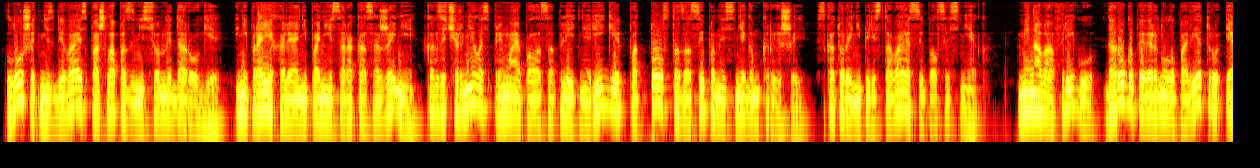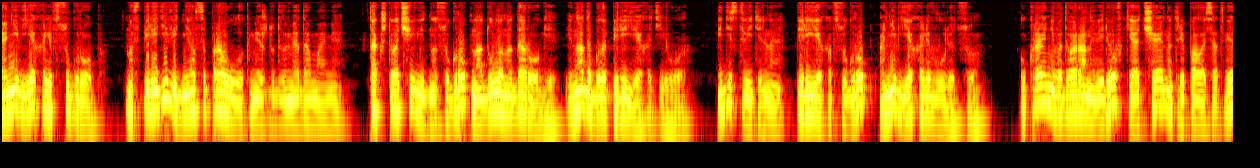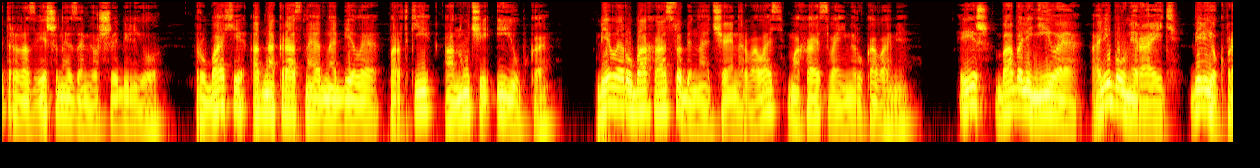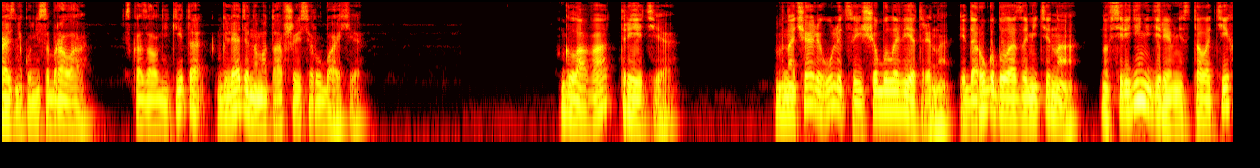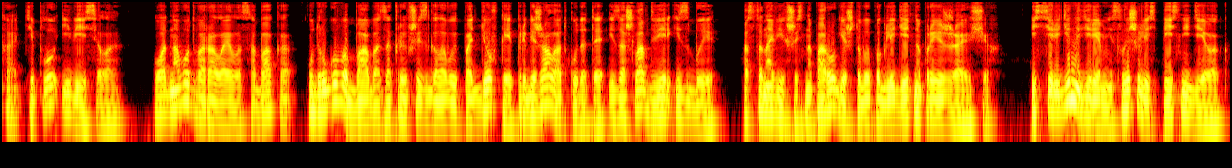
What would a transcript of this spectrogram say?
Лошадь, не сбиваясь, пошла по занесенной дороге, и не проехали они по ней сорока сажений, как зачернелась прямая полоса плетня Риги под толсто засыпанной снегом крышей, с которой не переставая сыпался снег. Миновав Ригу, дорога повернула по ветру, и они въехали в сугроб. Но впереди виднелся проулок между двумя домами. Так что, очевидно, сугроб надуло на дороге, и надо было переехать его. И действительно, переехав сугроб, они въехали в улицу. У крайнего двора на веревке отчаянно трепалось от ветра развешенное замерзшее белье. Рубахи, одна красная, одна белая, портки, анучи и юбка. Белая рубаха особенно отчаянно рвалась, махая своими рукавами. «Ишь, баба ленивая, а либо умираете, белье к празднику не собрала», — сказал Никита, глядя на мотавшиеся рубахи. Глава третья В начале улицы еще было ветрено, и дорога была заметена, но в середине деревни стало тихо, тепло и весело. У одного двора лаяла собака, у другого баба, закрывшись головой поддевкой, прибежала откуда-то и зашла в дверь избы, остановившись на пороге, чтобы поглядеть на проезжающих. Из середины деревни слышались песни девок.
